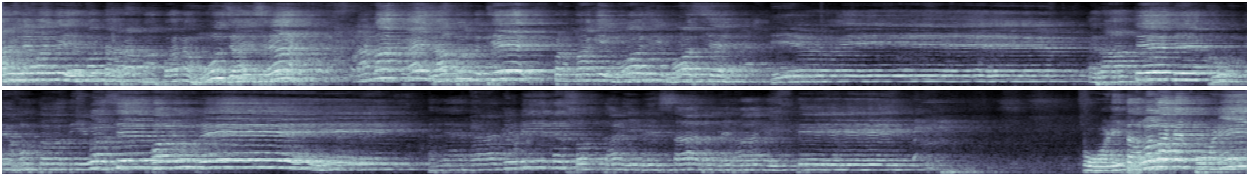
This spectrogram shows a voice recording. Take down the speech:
સાર લેવા ગઈ એમાં તારા બાપાને હું જાય છે? નાના કાંઈ જાતું નથી, પણ બાકી મોજ ઈ મોજ છે. રાતે દેખું ને હું તો દિવસે ભણું રે. અને રાજુડીને સોતાડી બેસાર લેવા ગઈ તે. પોણી તાલો લાગે, પોણી.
